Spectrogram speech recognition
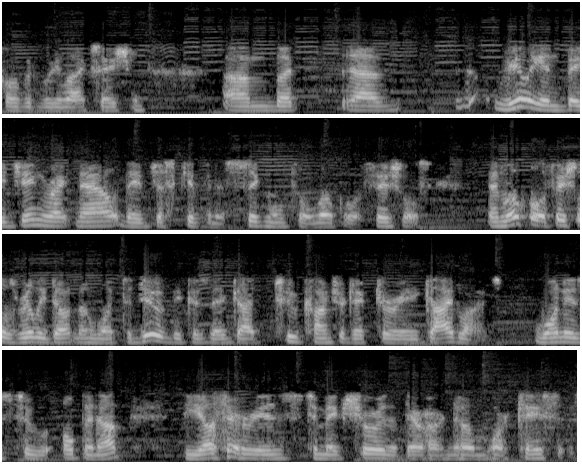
COVID relaxation. Um, but uh, really, in Beijing right now, they've just given a signal to local officials. And local officials really don't know what to do because they've got two contradictory guidelines. One is to open up, the other is to make sure that there are no more cases.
